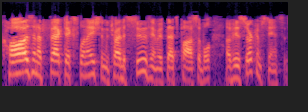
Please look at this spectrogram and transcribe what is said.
cause and effect explanation to try to soothe him, if that's possible, of his circumstances.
